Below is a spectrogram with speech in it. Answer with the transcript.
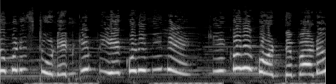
তোমার স্টুডেন্টকে বিয়ে করে নিলে? কি করে করতে পারো?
